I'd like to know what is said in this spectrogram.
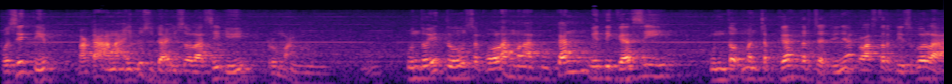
positif, maka anak itu sudah isolasi di rumah. Untuk itu, sekolah melakukan mitigasi untuk mencegah terjadinya klaster di sekolah.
